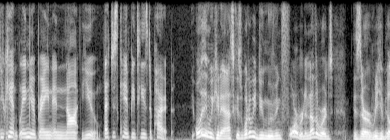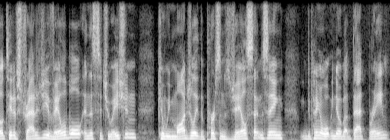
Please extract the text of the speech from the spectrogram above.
You can't blame your brain and not you. That just can't be teased apart. The only thing we can ask is what do we do moving forward? In other words, is there a rehabilitative strategy available in this situation? Can we modulate the person's jail sentencing depending on what we know about that brain?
